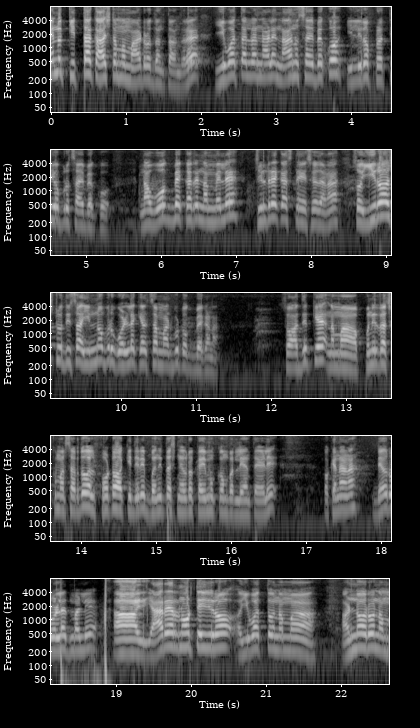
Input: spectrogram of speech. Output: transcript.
ಏನು ಕಿತ್ತಾಕಿ ಆಶ್ರಮ ಮಾಡಿರೋದು ಅಂತ ಅಂದರೆ, ಇವತ್ತಲ್ಲ ನಾಳೆ ನಾನು ಸಾಯ್ಬೇಕು, ಇಲ್ಲಿರೋ ಪ್ರತಿಯೊಬ್ಬರು ಸಾಯ್ಬೇಕು. ನಾವು ಹೋಗ್ಬೇಕಾದ್ರೆ ನಮ್ಮ ಮೇಲೆ ಚಿಲ್ಡ್ರೆ ಕಾಸ್ನೇ ಎಸೆಯೋದಣ್ಣ ಸೊ ಇರೋ ಅಷ್ಟು ದಿವಸ ಇನ್ನೊಬ್ರಿಗೆ ಒಳ್ಳೆ ಕೆಲಸ ಮಾಡ್ಬಿಟ್ಟು ಹೋಗ್ಬೇಕಣ್ಣ ಸೊ ಅದಕ್ಕೆ ನಮ್ಮ ಪುನೀತ್ ರಾಜ್ಕುಮಾರ್ ಸರ್ದು ಅಲ್ಲಿ ಫೋಟೋ ಹಾಕಿದ್ದೀರಿ. ಬಂದಿದ ತಕ್ಷಣ ಎಲ್ಲರೂ ಕೈ ಮುಕ್ಕೊಂಬರ್ಲಿ ಅಂತ ಹೇಳಿ. ಓಕೆನಾ ಅಣ್ಣ? ದೇವ್ರು ಒಳ್ಳೇದು ಮಾಡಲಿ. ಯಾರ್ಯಾರು ನೋಡ್ತಾ ಇದ್ದೀರೋ ಇವತ್ತು ನಮ್ಮ ಅಣ್ಣವರು ನಮ್ಮ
